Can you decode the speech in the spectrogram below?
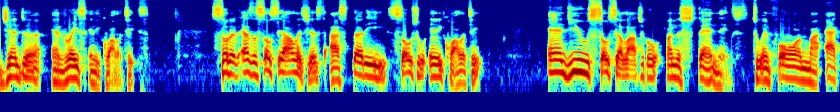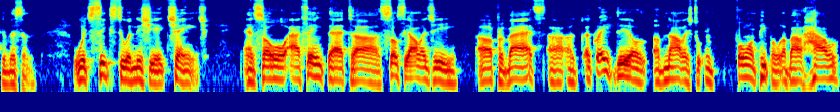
gender, and race inequalities. So that as a sociologist, I study social inequality and use sociological understandings to inform my activism, which seeks to initiate change. And so I think that uh, sociology uh, provides uh, a, a, great deal of knowledge to inform people about how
